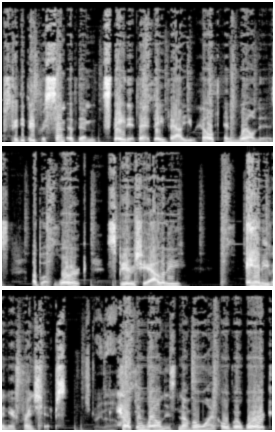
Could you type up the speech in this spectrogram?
53% of them stated that they value health and wellness above work, spirituality, and even their friendships. Straight up. Health and wellness, number one, over work,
